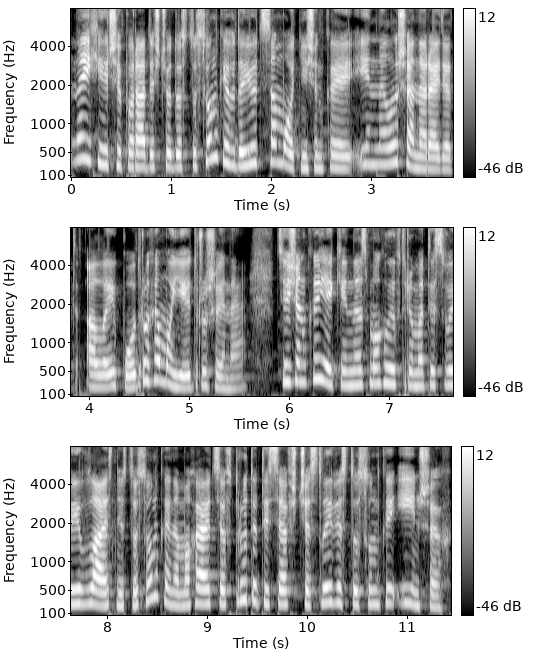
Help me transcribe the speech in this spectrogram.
Найгірші поради щодо стосунків дають самотні жінки, і не лише на Reddit, але й подруги моєї дружини. Ці жінки, які не змогли втримати свої власні стосунки, намагаються втрутитися в щасливі стосунки інших.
